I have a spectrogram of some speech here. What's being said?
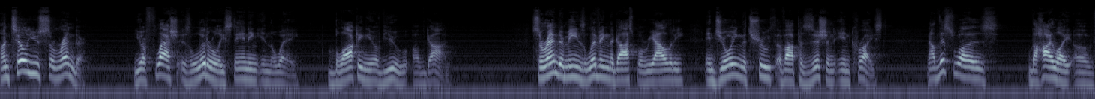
Until you surrender, your flesh is literally standing in the way, blocking your view of God. Surrender means living the gospel reality, enjoying the truth of our position in Christ. Now, this was the highlight of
